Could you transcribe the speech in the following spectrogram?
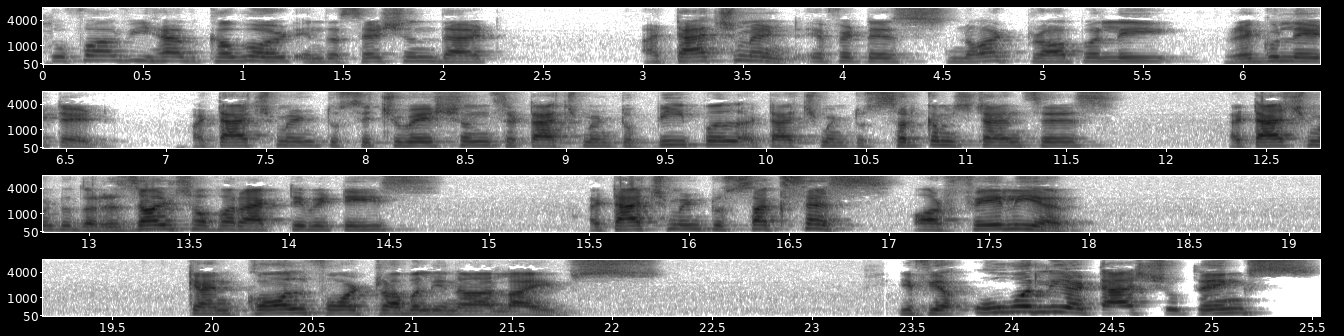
So far, we have covered in the session that attachment, if it is not properly regulated, attachment to situations, attachment to people, attachment to circumstances, attachment to the results of our activities, attachment to success or failure can call for trouble in our lives. If we are overly attached to things,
